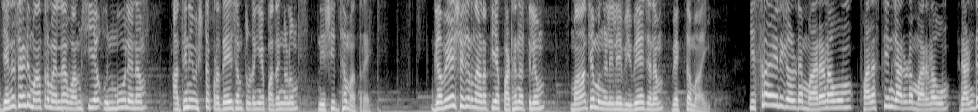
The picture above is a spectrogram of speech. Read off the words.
ജനസൈഡ് മാത്രമല്ല വംശീയ ഉന്മൂലനം അധിനിവിഷ്ട പ്രദേശം തുടങ്ങിയ പദങ്ങളും നിഷിദ്ധമത്രേ. ഗവേഷകർ നടത്തിയ പഠനത്തിലും മാധ്യമങ്ങളിലെ വിവേചനം വ്യക്തമായി. ഇസ്രായേലികളുടെ മരണവും ഫലസ്തീൻകാരുടെ മരണവും രണ്ട്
